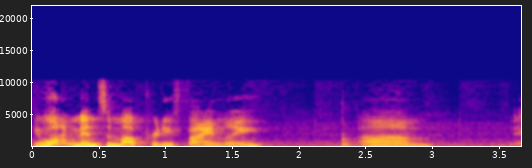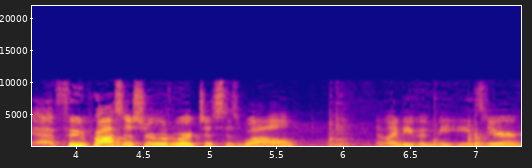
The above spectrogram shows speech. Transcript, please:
You want to mince them up pretty finely. Um, a food processor would work just as well. It might even be easier.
